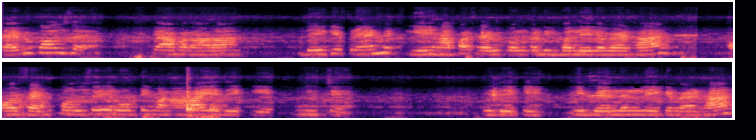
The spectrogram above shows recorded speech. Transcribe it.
फेविकॉल से क्या बना रहा? देखिए फ्रेंड ये यहाँ पर फेविकॉल का डिब्बा लेकर बैठा है। और फेविकॉल से ये रोटी बना रहा है, ये देखिए, नीचे। ये देखिए, ये बेलन लेके बैठा है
